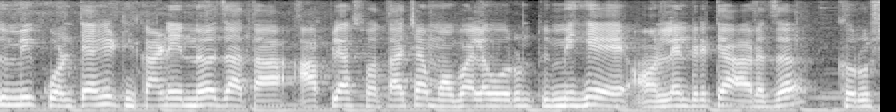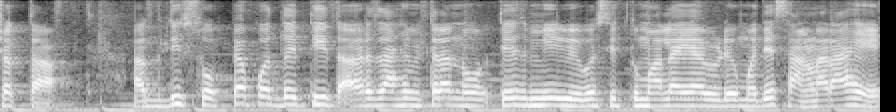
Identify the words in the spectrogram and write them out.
तुम्ही कोणत्याही ठिकाणी न जाता आपल्या स्वतःच्या मोबाईलवरून तुम्ही हे ऑनलाईनरित्या अर्ज करू शकता. अगदी सोप्या पद्धतीत अर्ज आहे मित्रांनो ते मी व्यवस्थित तुम्हाला या व्हिडिओमध्ये सांगणार आहे.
